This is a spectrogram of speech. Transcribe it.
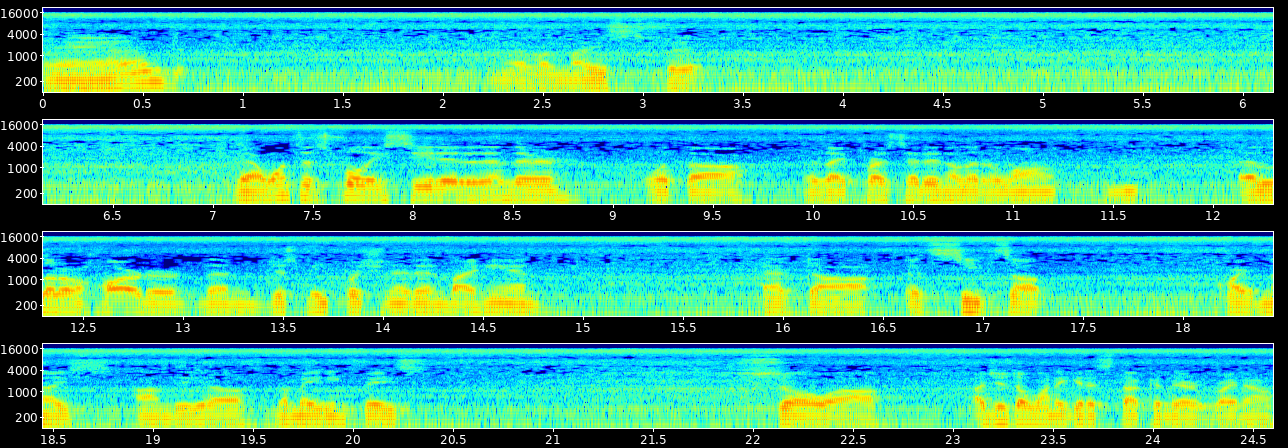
And have a nice fit. Yeah, once it's fully seated in there, with uh, as I press it in a little long, a little harder than just me pushing it in by hand, it uh, it seats up quite nice on the uh, the mating face. So uh, I just don't want to get it stuck in there right now.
